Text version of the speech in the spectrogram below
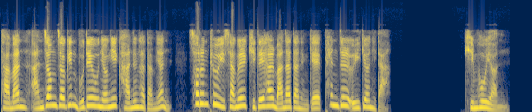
다만 안정적인 무대 운영이 가능하다면 30표 이상을 기대할 만하다는 게 팬들 의견이다. 김호연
